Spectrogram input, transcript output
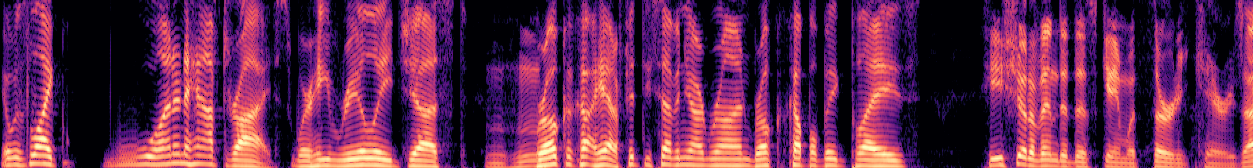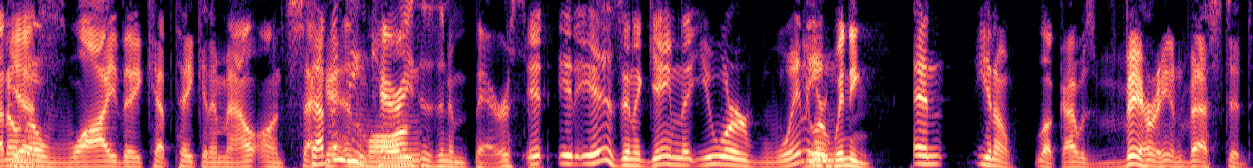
It was like one and a half drives where he really just Mhm. broke a he had a 57 yard run, broke a couple big plays. He should have ended this game with 30 carries. I don't Yes. know why they kept taking him out on second 17 and long. carries is an embarrassment. it it is in a game that you were winning. You are winning. And you know, look, I was very invested.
